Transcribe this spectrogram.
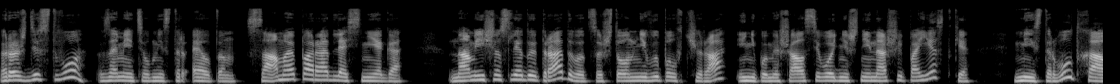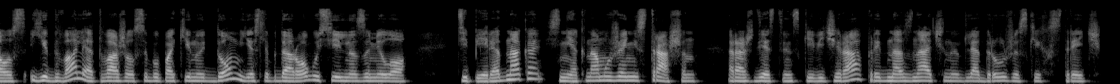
«Рождество», — заметил мистер Элтон, — «самая пора для снега. Нам еще следует радоваться, что он не выпал вчера и не помешал сегодняшней нашей поездке. Мистер Вудхаус едва ли отважился бы покинуть дом, если бы дорогу сильно замело. Теперь, однако, снег нам уже не страшен. Рождественские вечера предназначены для дружеских встреч.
